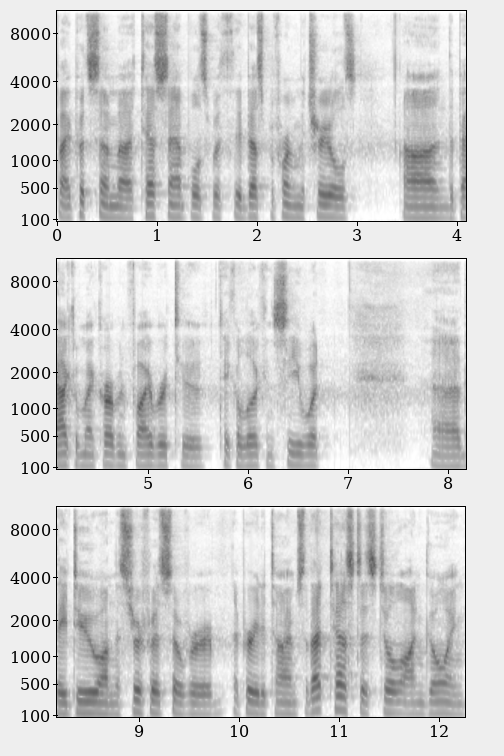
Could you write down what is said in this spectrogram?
I put some uh, test samples with the best performing materials on the back of my carbon fiber to take a look and see what uh, they do on the surface over a period of time. So that test is still ongoing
